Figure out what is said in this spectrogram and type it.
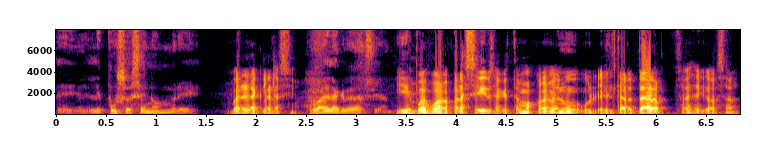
eh, le puso ese nombre. Vale la aclaración. Vale la aclaración. Y después, bueno, para seguir, ya que estamos con el menú, el tartar, ¿sabes de qué va a ser?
